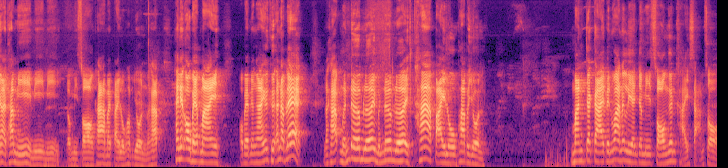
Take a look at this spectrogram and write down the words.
อ่าถ้ามีมีมีเรามีซองถ้าไม่ไปโรงภาพยนตร์นะครับ ให้เรียนออกแบบใหม่ออกแบบยังไงก็คืออันดับแรกนะครับ เหมือนเดิมเลยเหมือนเดิมเลย ถ้าไปโรงภาพยนตร์ มันจะกลายเป็นว่านักเรียนจะมีซองเงื่อนไข3ซอง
